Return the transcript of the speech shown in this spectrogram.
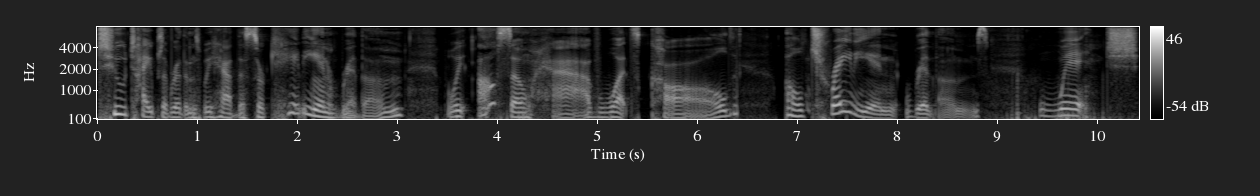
two types of rhythms. We have the circadian rhythm, but we also have what's called ultradian rhythms, which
